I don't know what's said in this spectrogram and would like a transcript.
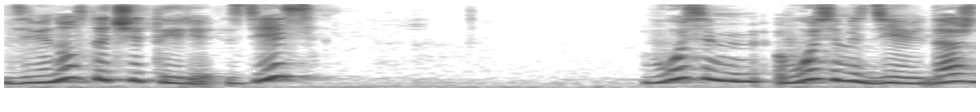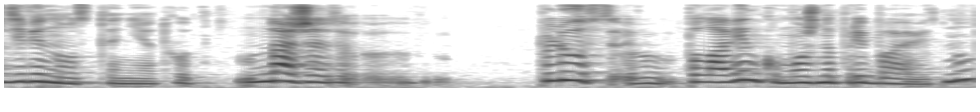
94. Здесь 8, 89, даже 90 нет. Вот даже плюс половинку можно прибавить. Ну,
